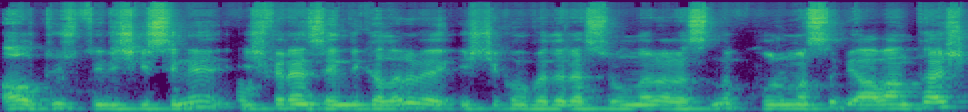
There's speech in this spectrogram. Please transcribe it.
alt üst ilişkisini işveren sendikaları ve işçi konfederasyonları arasında kurması bir avantaj.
